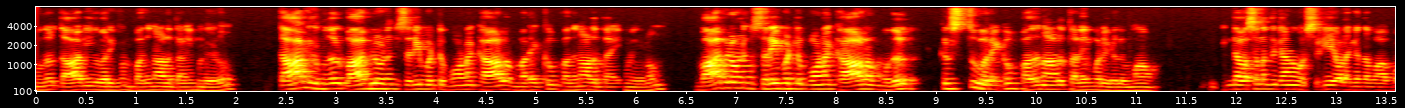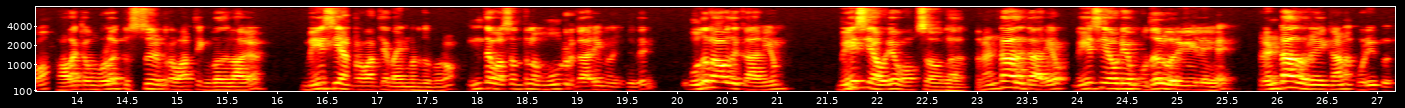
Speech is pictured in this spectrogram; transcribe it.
முதல் தாவீது வரைக்கும் பதினாலு தலைமுறைகளும் தாவீது முதல் பாபிலோனுக்கு சிறைப்பட்டு போன காலம் வரைக்கும் பதினாலு தலைமுறைகளும் பாபிலோனுக்கு சிறைப்பட்டு போன காலம் முதல் கிறிஸ்து வரைக்கும் பதினாலு தலைமுறைகளுமாம். இந்த வசனத்துக்கான ஒரு சிறிய வழக்கத்தை பார்ப்போம். வழக்கம் போல கிறிஸ்து என்ற வார்த்தைக்கு பதிலாக மேசியா என்ற வார்த்தையை பயன்படுத்த போறோம். இந்த வசனத்துல மூன்று காரியங்கள் இருக்குது. முதலாவது காரியம் மேசியாவுடைய வம்ச வரலாறு. ரெண்டாவது காரியம் மேசியாவுடைய முதல் வருகையிலேயே ரெண்டாவது வருகைக்கான குறிப்பு.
